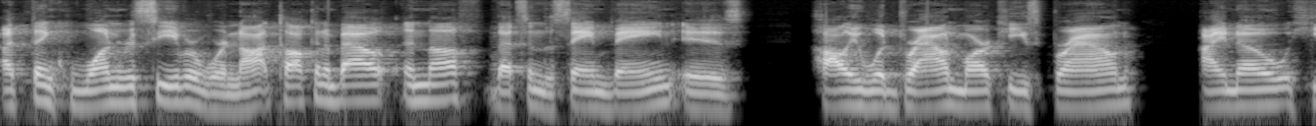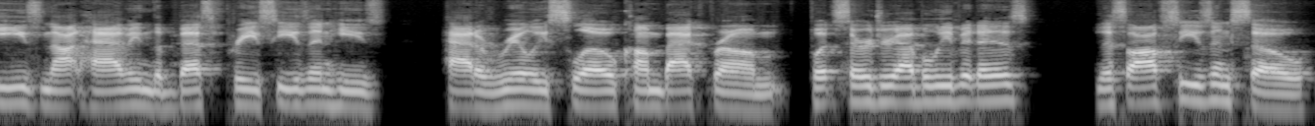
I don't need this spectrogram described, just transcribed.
I think one receiver we're not talking about enough that's in the same vein is Hollywood Brown, Marquise Brown. I know he's not having the best preseason. He's had a really slow comeback from foot surgery, I believe it is, this offseason. So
